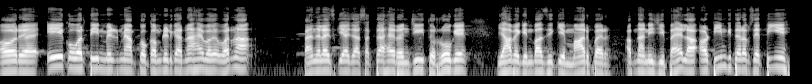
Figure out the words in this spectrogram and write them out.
और एक ओवर तीन मिनट में आपको कंप्लीट करना है वरना पैनलाइज किया जा सकता है रंजीत रोगे। यहाँ पे गेंदबाजी के मार पर अपना निजी पहला और टीम की तरफ़ से तीन,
